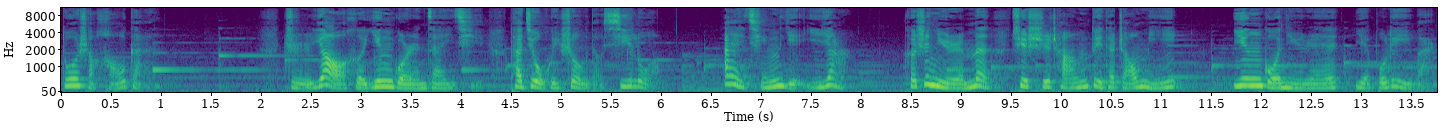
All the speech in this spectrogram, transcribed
多少好感。只要和英国人在一起，他就会受到奚落。爱情也一样，可是女人们却时常对他着迷，英国女人也不例外。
